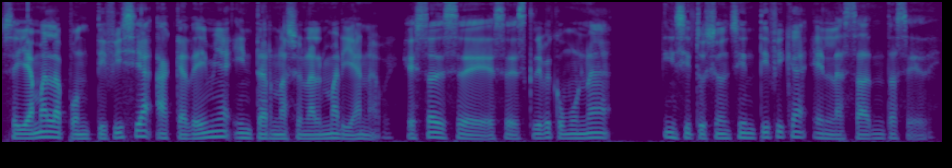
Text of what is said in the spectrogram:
se llama la Pontificia Academia Internacional Mariana, güey. Esta se, describe como una institución científica en la Santa Sede.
